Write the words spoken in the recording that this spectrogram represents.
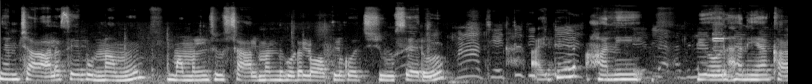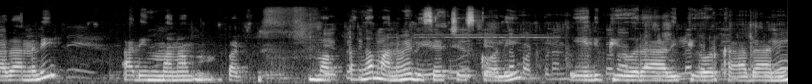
మేము చాలాసేపు ఉన్నాము. మమ్మల్ని చూసి చాలా మంది కూడా లోపలికి వచ్చి చూశారు. అయితే హనీ ప్యూర్ హనీయా కాదా అన్నది అది మనం పట్ మొత్తంగా మనమే డిసైడ్ చేసుకోవాలి. ఏది ప్యూరా అది ప్యూర్ కాదా అని.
